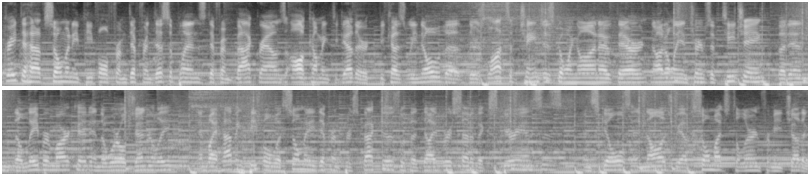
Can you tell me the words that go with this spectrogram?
great to have so many people from different disciplines, different backgrounds, all coming together because we know that there's lots of changes going on out there, not only in terms of teaching, but in the labor market, in the world generally. And by having people with so many different perspectives, with a diverse set of experiences and skills and knowledge, we have so much to learn from each other.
